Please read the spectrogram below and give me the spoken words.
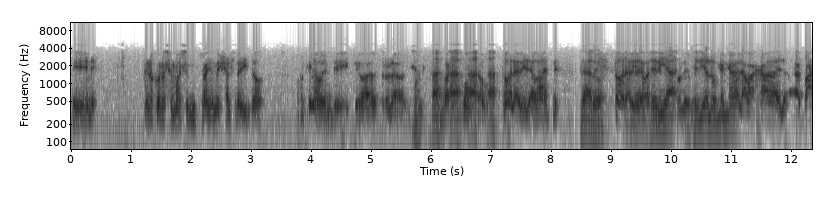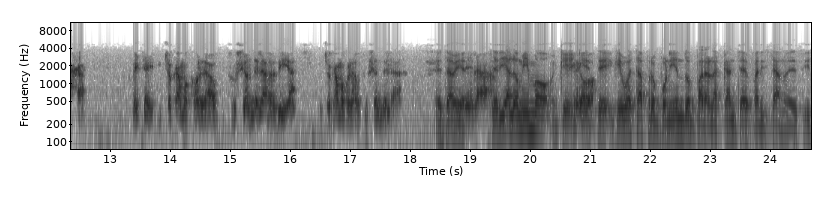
que nos conocemos hace muchos años, me dice Alfredito, ¿por qué no vende que va a otro lado? Toda la vida va a tener, Claro. Toda la vida va a sería, sería lo mismo. Acá la bajada baja, ¿viste? Y chocamos con la obstrucción de la ardía y chocamos con la obstrucción de la Está bien. Sería lo mismo que, que, que, vos estás proponiendo para las canchas de Farisano, es decir,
